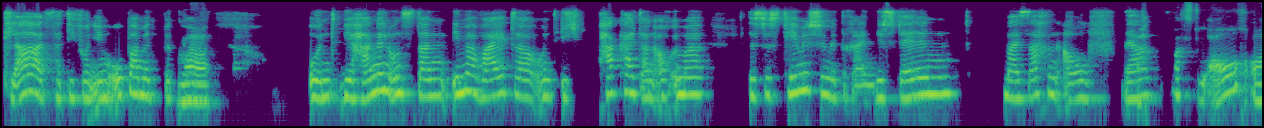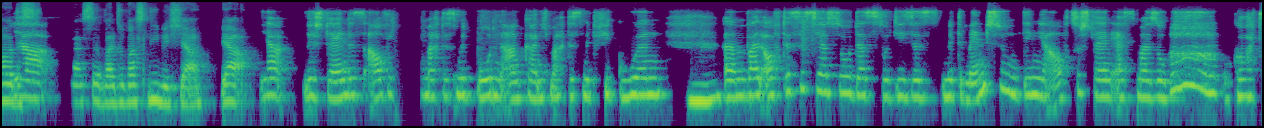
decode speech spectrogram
klar, das hat die von ihrem Opa mitbekommen. Ja. Und wir hangeln uns dann immer weiter und ich pack halt dann auch immer das Systemische mit rein. Wir stellen mal Sachen auf. Ja. Ach, machst du auch? Oh, das ja. klasse, weil sowas liebe ich ja. Ja. Ja, wir stellen das auf. Ich mache das mit Bodenankern, ich mache das mit Figuren, mhm. ähm, weil oft ist es ja so, dass so dieses mit Menschen Dinge aufzustellen erstmal so, oh Gott,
